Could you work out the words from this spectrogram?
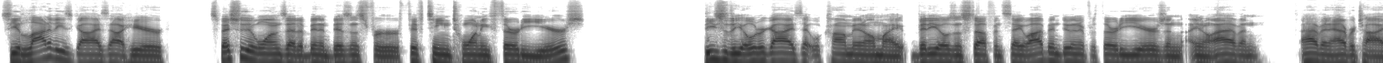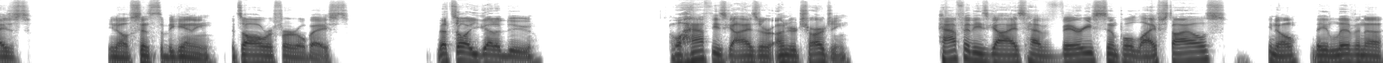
See, a lot of these guys out here, especially the ones that have been in business for 15, 20, 30 years, these are the older guys that will comment on my videos and stuff and say, "Well, I've been doing it for 30 years and you know, I haven't I haven't advertised, you know, since the beginning. It's all referral based. That's all you got to do." Well, half these guys are undercharging. Half of these guys have very simple lifestyles. You know, they live in a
